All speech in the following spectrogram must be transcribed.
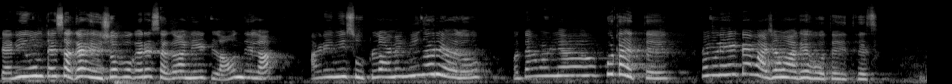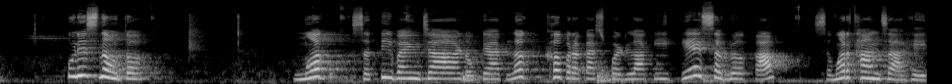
त्यांनी येऊन ते सगळ्या हिशोब वगैरे सगळा नीट लावून दिला आणि मी सुटलो आणि मी घरी आलो. मग त्या म्हणल्या कुठं आहेत ते म्हणे हे काय माझ्या मागे होते इथेच. कुणीच नव्हतं. मग सतीबाईंच्या डोक्यात लख प्रकाश पडला की हे सगळं काम समर्थांचं आहे.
